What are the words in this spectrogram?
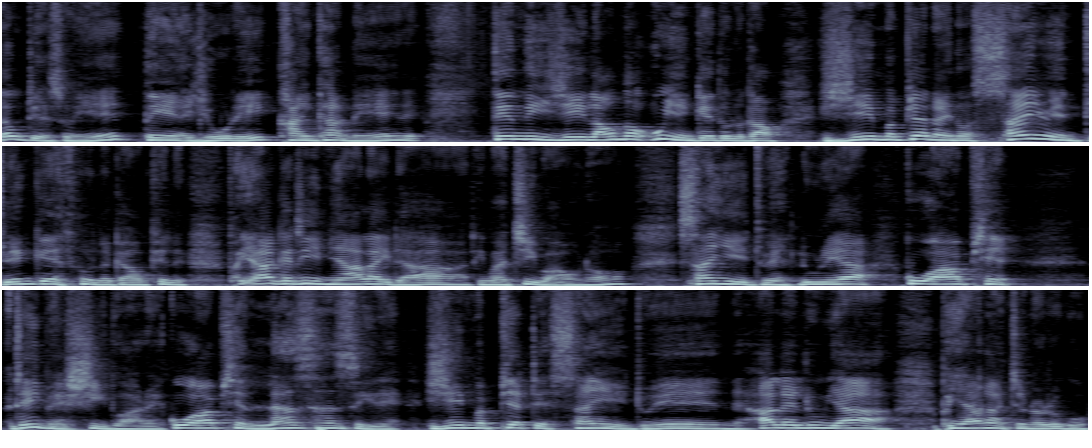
လုပ်တယ်ဆိုရင်သင်ရဲ့အယိုးတွေခိုင်ခတ်မယ်တဲ့ တင်းသည်ရေလောင်းသောဥယျာဉ်ကဲ့သို့၎င်းရေမပြတ်နိုင်သောဆိုင်းရွင်တွင်ကဲ့သို့၎င်းဖြစ်လေဖျားဂတိများလိုက်တာဒီမှာကြည့်ပါအောင်နော်ဆိုင်းရည်တွင်လူတွေကကိုအားဖြင့်အတိတ်ပဲရှိသွားတယ်ကိုအားဖြင့်လန်းဆန်းစေတယ်ရေမပြတ်တဲ့ဆိုင်းရည်တွင်ဟာလေလုယာဖျားကကျွန်တော်တို့ကို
